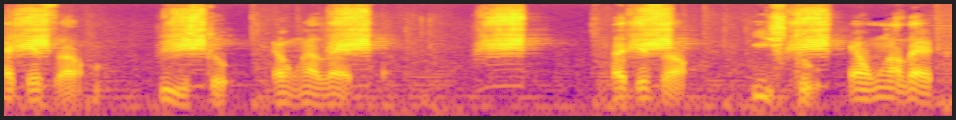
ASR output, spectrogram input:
Atenção, isto é um alerta. Atenção, isto é um alerta.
